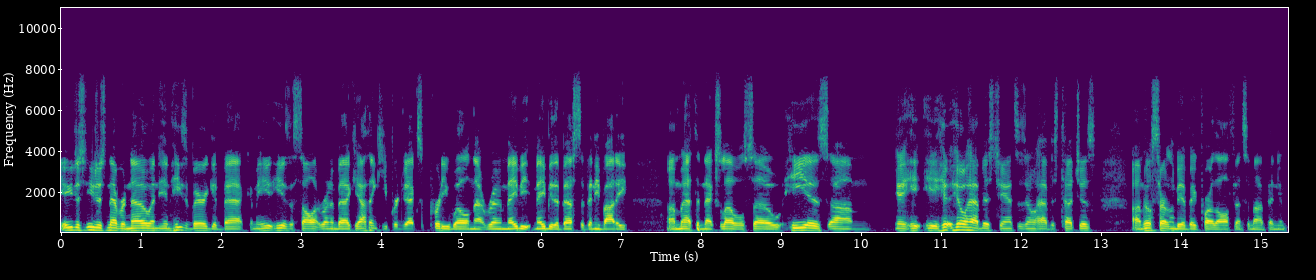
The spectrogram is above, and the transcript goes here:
You just you just never know, and, and he's a very good back. I mean, he, he is a solid running back. I think he projects pretty well in that room, maybe maybe the best of anybody um, at the next level. So he is um, he, he he'll have his chances and he'll have his touches. Um, he'll certainly be a big part of the offense, in my opinion.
